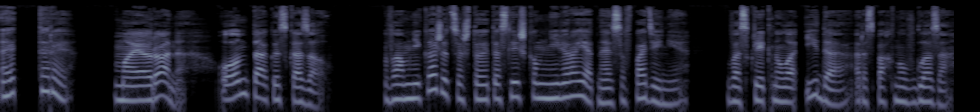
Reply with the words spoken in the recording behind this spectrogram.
«Эттере?» «Моя рана», он так и сказал. «Вам не кажется, что это слишком невероятное совпадение?» — воскликнула Ида, распахнув глаза.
